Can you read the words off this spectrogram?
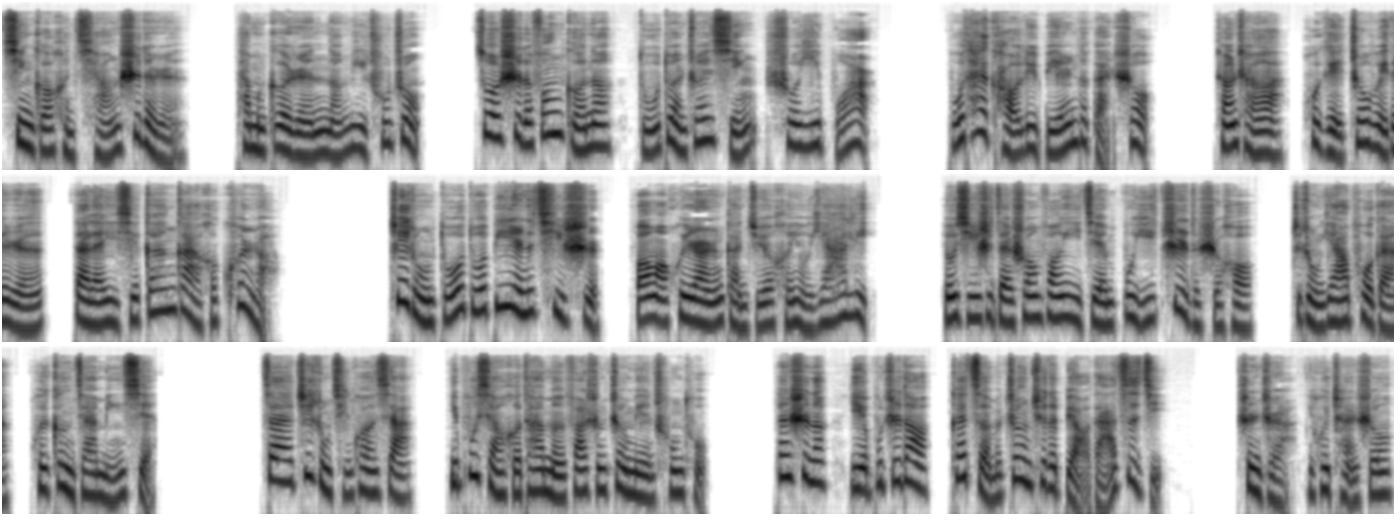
性格很强势的人，他们个人能力出众，做事的风格呢独断专行，说一不二，不太考虑别人的感受，常常啊会给周围的人带来一些尴尬和困扰。这种咄咄逼人的气势，往往会让人感觉很有压力，尤其是在双方意见不一致的时候。这种压迫感会更加明显，在这种情况下，你不想和他们发生正面冲突，但是呢，也不知道该怎么正确的表达自己，甚至啊，你会产生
